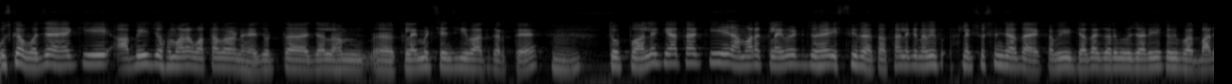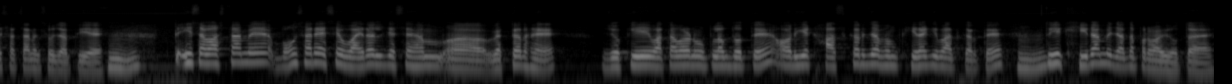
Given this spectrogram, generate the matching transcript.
उसका वजह है कि अभी जो हमारा वातावरण है जो जल हम क्लाइमेट चेंज की बात करते हैं तो पहले क्या था कि हमारा क्लाइमेट जो है स्थिर रहता था लेकिन अभी फ्लक्चुएशन ज़्यादा है कभी ज़्यादा गर्मी हो जा रही है कभी बारिश अचानक से हो जाती है। तो इस अवस्था में बहुत सारे ऐसे वायरल जैसे हम वेक्टर हैं जो कि वातावरण में उपलब्ध होते हैं और ये खासकर जब हम खीरा की बात करते हैं तो ये खीरा में ज़्यादा प्रभावी होता है।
